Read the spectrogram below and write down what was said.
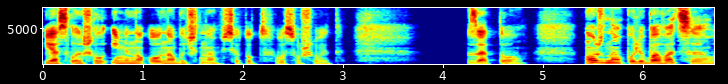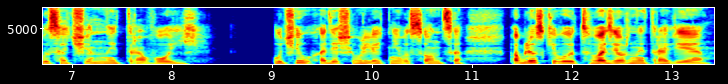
«Я слышал, именно он обычно все тут высушивает. Зато можно полюбоваться высоченной травой» Лучи уходящего летнего солнца поблескивают в озерной траве,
